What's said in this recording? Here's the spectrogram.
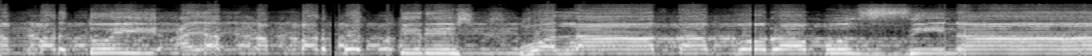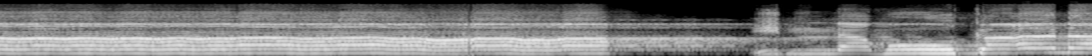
নাম্বার দুই, আয়াত নাম্বার বত্রিশ, ওয়ালা তাকরাবুজ জিনা। ইন্নাহু কানা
